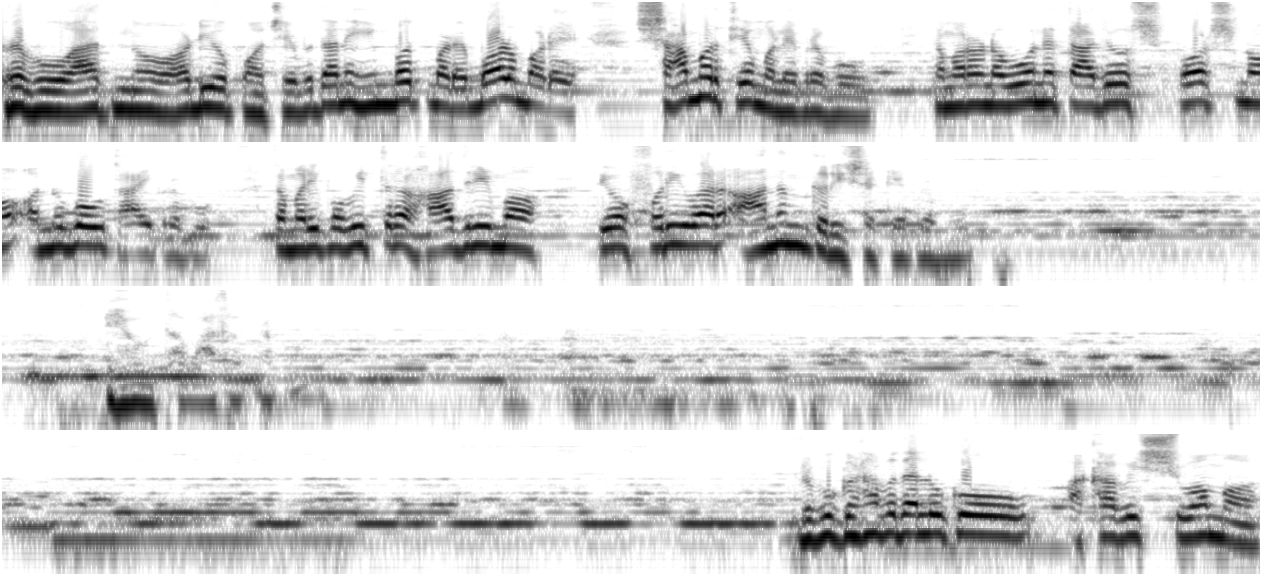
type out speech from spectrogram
પ્રભુ, આજનો ઓડિયો પહોંચે, બધાને હિંમત મળે, બળ મળે, સામર્થ્ય મળે પ્રભુ. તમારો નવો અને તાજો સ્પર્શનો અનુભવ થાય પ્રભુ. તમારી પવિત્ર હાજરીમાં તેઓ ફરીવાર આનંદ કરી શકે પ્રભુ. એવું થવા દો પ્રભુ. પ્રભુ, ઘણા બધા લોકો આખા વિશ્વમાં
